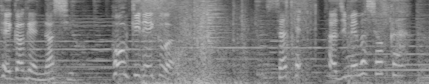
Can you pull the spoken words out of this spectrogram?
手加減なしよ。本気でいくわ。さて始めましょうか。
